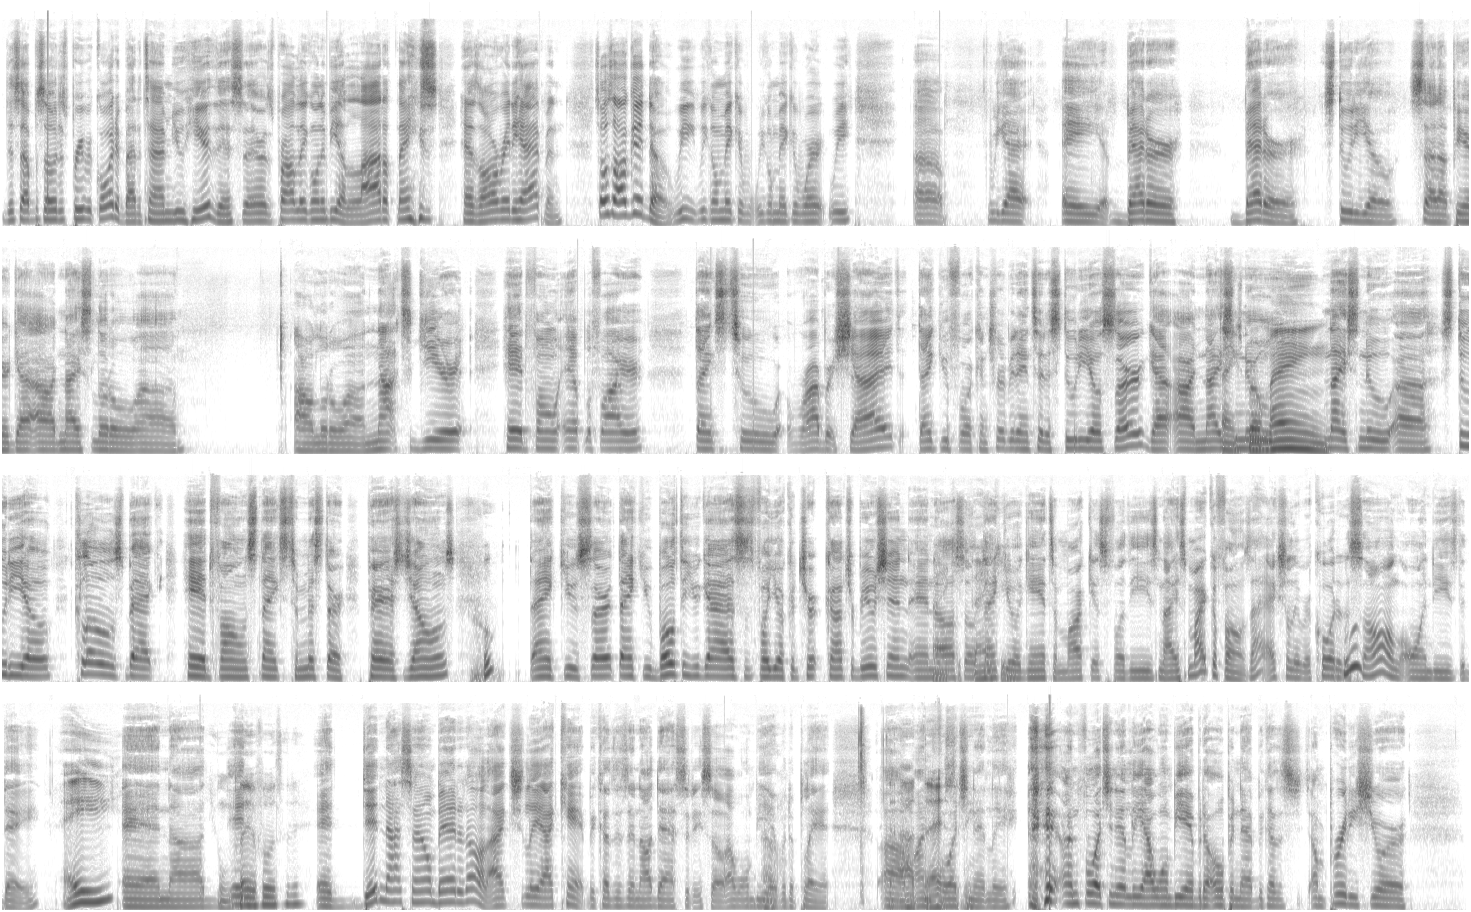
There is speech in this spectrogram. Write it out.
this episode is pre-recorded. By the time you hear this, there's probably going to be a lot of things has already happened. So it's all good though. We we gonna make it. We gonna make it work. We Uh, we got a better, better studio set up here. Got our nice little, uh, our little uh, Knox Gear headphone amplifier. Thanks to Robert Scheid. Thank you for contributing to the studio, sir. Got our nice Thanks, new bro, nice new uh, studio closed back headphones thanks to Mr. Paris Jones. Who? Thank you, sir. Thank you, both of you guys, for your contri- contribution. And Thank you, also, thank thank, you. you. again to Marcus for these nice microphones. I actually recorded a song on these today. Hey, And uh, you it, it for us today? it did not sound bad at all. Actually, I can't because it's in Audacity, so I won't be Oh. able to play it. Um, unfortunately, unfortunately, I won't be able to open that because I'm pretty sure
